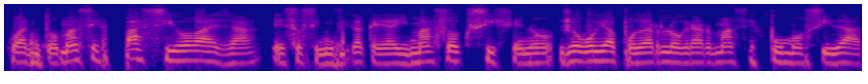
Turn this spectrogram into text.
cuanto más espacio haya, eso significa que hay más oxígeno, yo voy a poder lograr más espumosidad.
